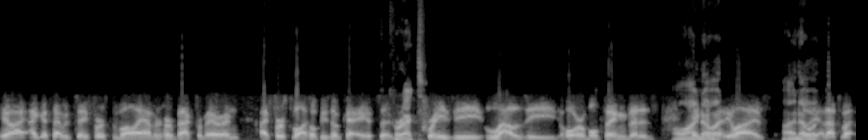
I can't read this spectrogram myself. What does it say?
you know, I, I guess I would say first of all, I haven't heard back from Aaron. I first of all, I hope he's okay. It's a Correct. crazy, lousy, horrible thing that is Oh, I know it. many lives. I know so, it. Yeah, that's what.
